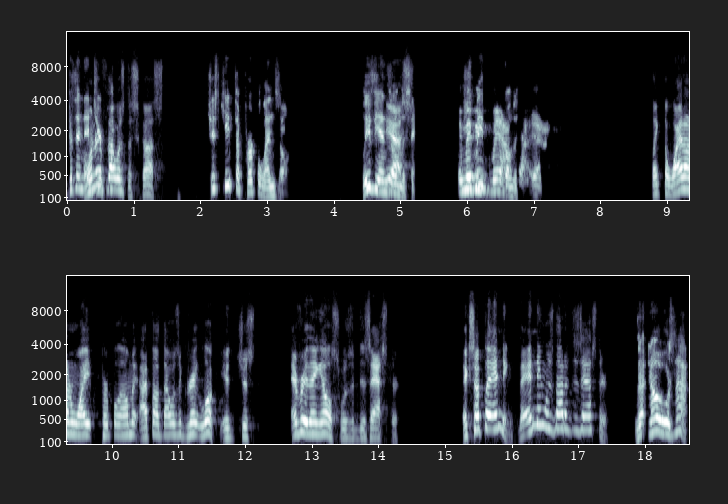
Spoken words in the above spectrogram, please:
But then I wonder if that was discussed. just keep the purple end zone. Leave the end zone the same. And maybe yeah, it on the- yeah, yeah. Like the white on white purple helmet, I thought that was a great look. It just everything else was a disaster. Except the ending. The ending was not a disaster. That, no, it was not.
